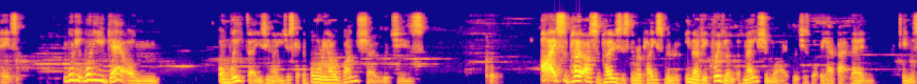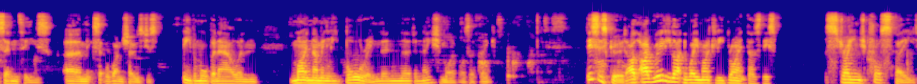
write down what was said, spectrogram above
it's what do you, what do you get on on weekdays? You know, you just get the boring old one show, which is, I suppose, I suppose it's the replacement, you know, the equivalent of Nationwide, which is what we had back then in the seventies. Um, except the one show is just even more banal and mind-numbingly boring than uh, the Nationwide was. I think this is good. I, I really like the way Michael E. Briant does this strange crossfade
